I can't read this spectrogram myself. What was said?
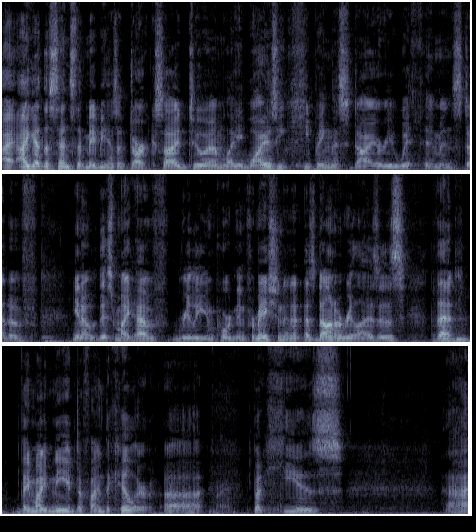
I, I get the sense that maybe he has a dark side to him. Like, why is he keeping this diary with him instead of, you know, this might have really important information in it, as Donna realizes that they might need to find the killer. Uh, Right. But he is. Uh,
